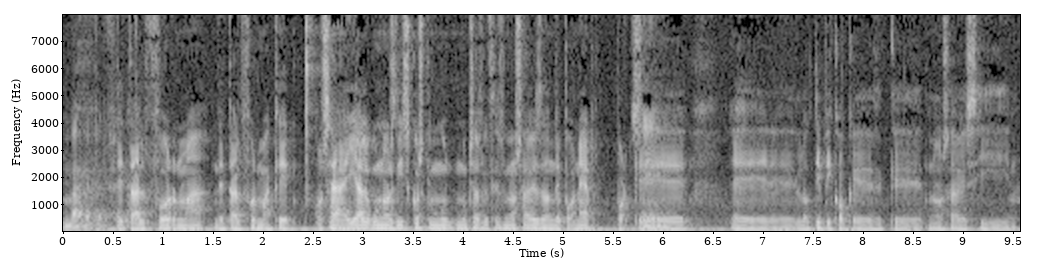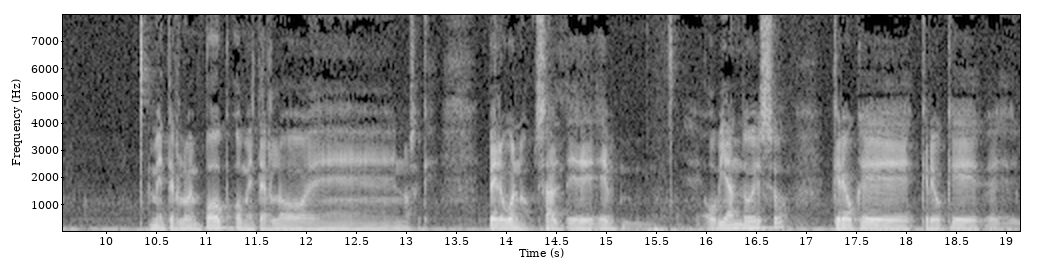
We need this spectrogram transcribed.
Vale, perfecto. De tal forma, de tal forma que, o sea, hay algunos discos que mu- muchas veces no sabes dónde poner, porque eh, lo típico que, que no sabes si meterlo en pop o meterlo en no sé qué. Pero bueno, sal- eh, eh, obviando eso, creo que creo que eh,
